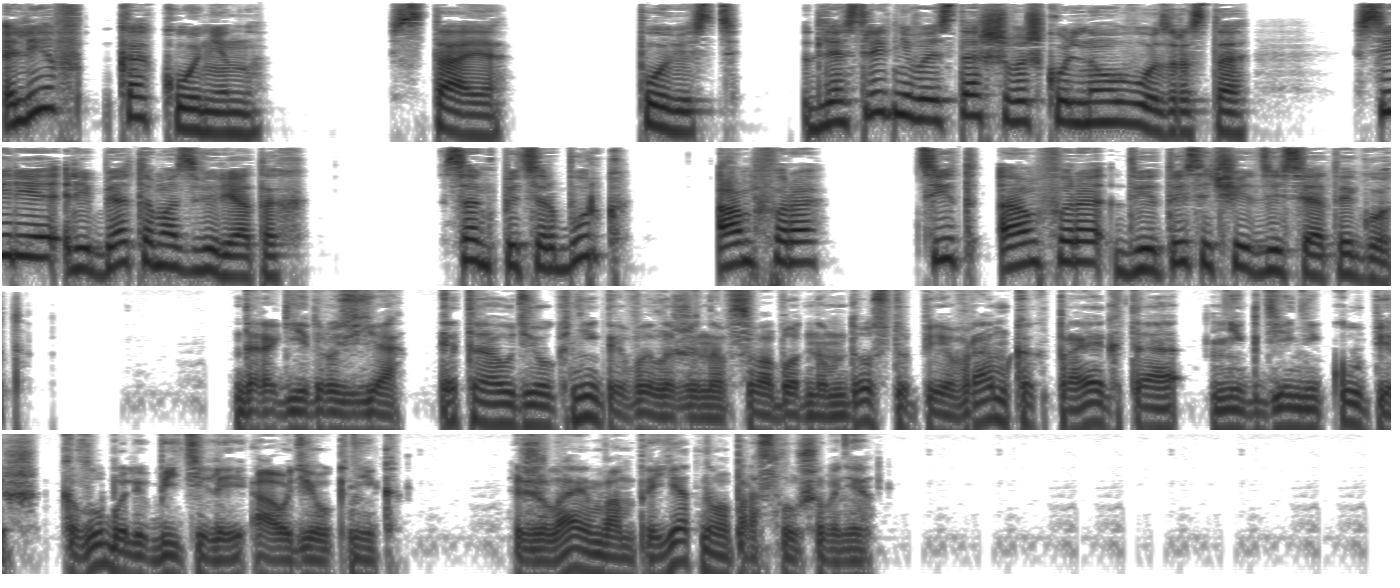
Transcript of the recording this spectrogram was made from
Лев Коконин. Стая. Повесть. Для среднего и старшего школьного возраста. Серия «Ребятам о зверятах». Санкт-Петербург. Амфора. Тит Амфора, 2010 год. Дорогие друзья, эта аудиокнига выложена в свободном доступе в рамках проекта «Нигде не купишь» Клуба любителей аудиокниг. Желаем вам приятного прослушивания.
